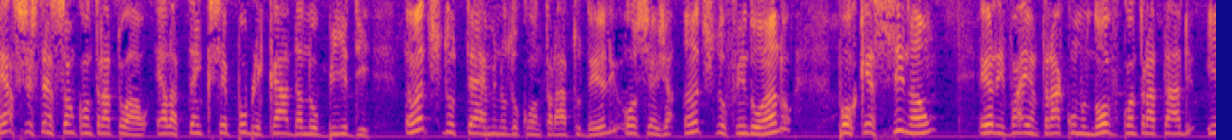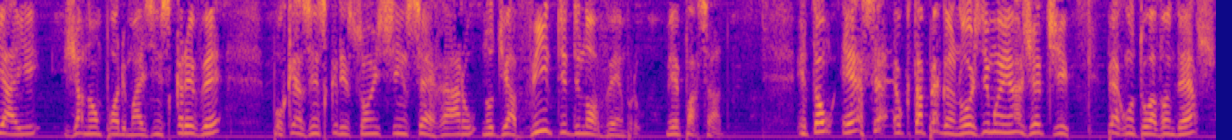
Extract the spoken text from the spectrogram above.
Essa extensão contratual ela tem que ser publicada no BID antes do término do contrato dele, ou seja, antes do fim do ano, porque senão ele vai entrar como novo contratado e aí já não pode mais inscrever, porque as inscrições se encerraram no dia 20 de novembro, mês passado. Então, essa é o que está pegando. Hoje de manhã a gente perguntou a Vandesso,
